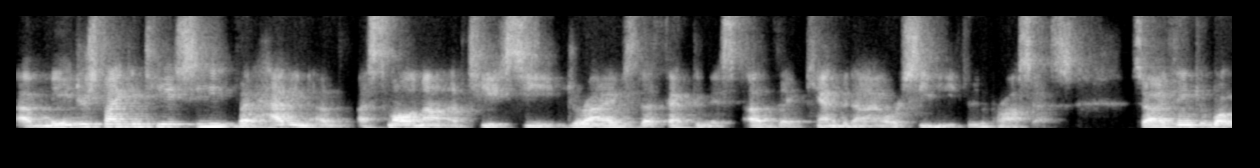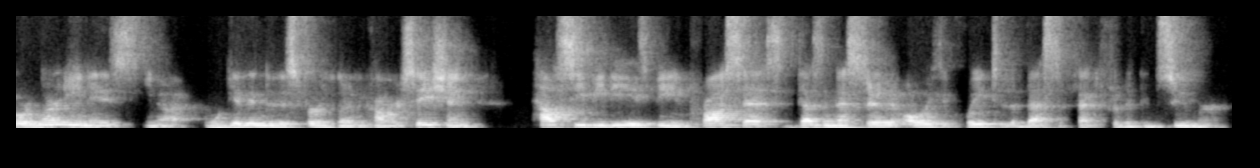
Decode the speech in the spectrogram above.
a major spike in THC, but having a, a, small amount of THC drives the effectiveness of the cannabidiol or CBD through the process. So I think what we're learning is, you know, we'll get into this further in the conversation. How CBD is being processed doesn't necessarily always equate to the best effect for the consumer.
